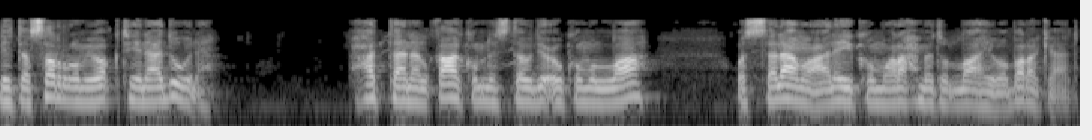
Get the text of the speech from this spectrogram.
لتصرم وقتنا دونه. حتى نلقاكم نستودعكم الله. والسلام عليكم ورحمة الله وبركاته.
